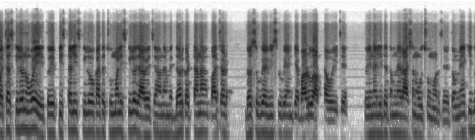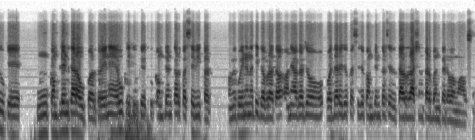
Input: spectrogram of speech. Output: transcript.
પચાસ કિલોનું હોય તો એ પિસ્તાલીસ કિલો કાં તો ચુમ્માલીસ કિલો જ આવે છે. અને અમે દર કટ્ટાના પાછળ દસ રૂપિયા, વીસ રૂપિયા એમ કે ભાડું આપતા હોય છે. તો એના લીધે તમને રાશન ઓછું મળશે. તો મેં કીધું કે હું કમ્પ્લેન કરા ઉપર, તો એને એવું કીધું કે તું કમ્પ્લેન કર, કશે બી કર. અમે કોઈને નથી ગભરાતા અને અગર જો વધારે જો કશે જો કમ્પ્લેન કરશે તો તારું રાશન કાર્ડ બંધ કરવામાં આવશે?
